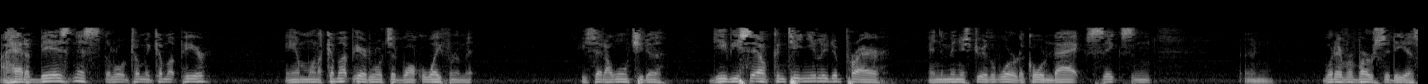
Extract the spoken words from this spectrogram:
I had a business. The Lord told me to come up here. And when I come up here, the Lord said, walk away from it. He said, I want you to give yourself continually to prayer and the ministry of the Word, according to Acts 6 and, and whatever verse it is.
